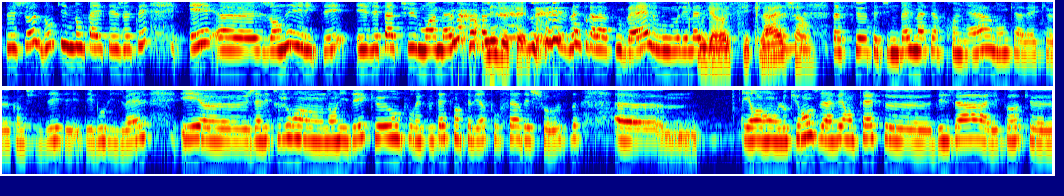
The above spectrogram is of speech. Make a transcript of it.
des choses, donc ils n'ont pas été jetés et euh, j'en ai hérité et j'ai pas pu moi-même Les jeter. les mettre à la poubelle ou les mettre Ou les au recyclages. parce que c'est une belle matière première, donc avec, euh, comme tu disais, des, des beaux visuels. Et euh, j'avais toujours en- dans l'idée qu'on pourrait peut-être s'en servir pour faire des choses. Euh, Et en, l'occurrence, j'avais en tête euh, déjà à l'époque euh,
